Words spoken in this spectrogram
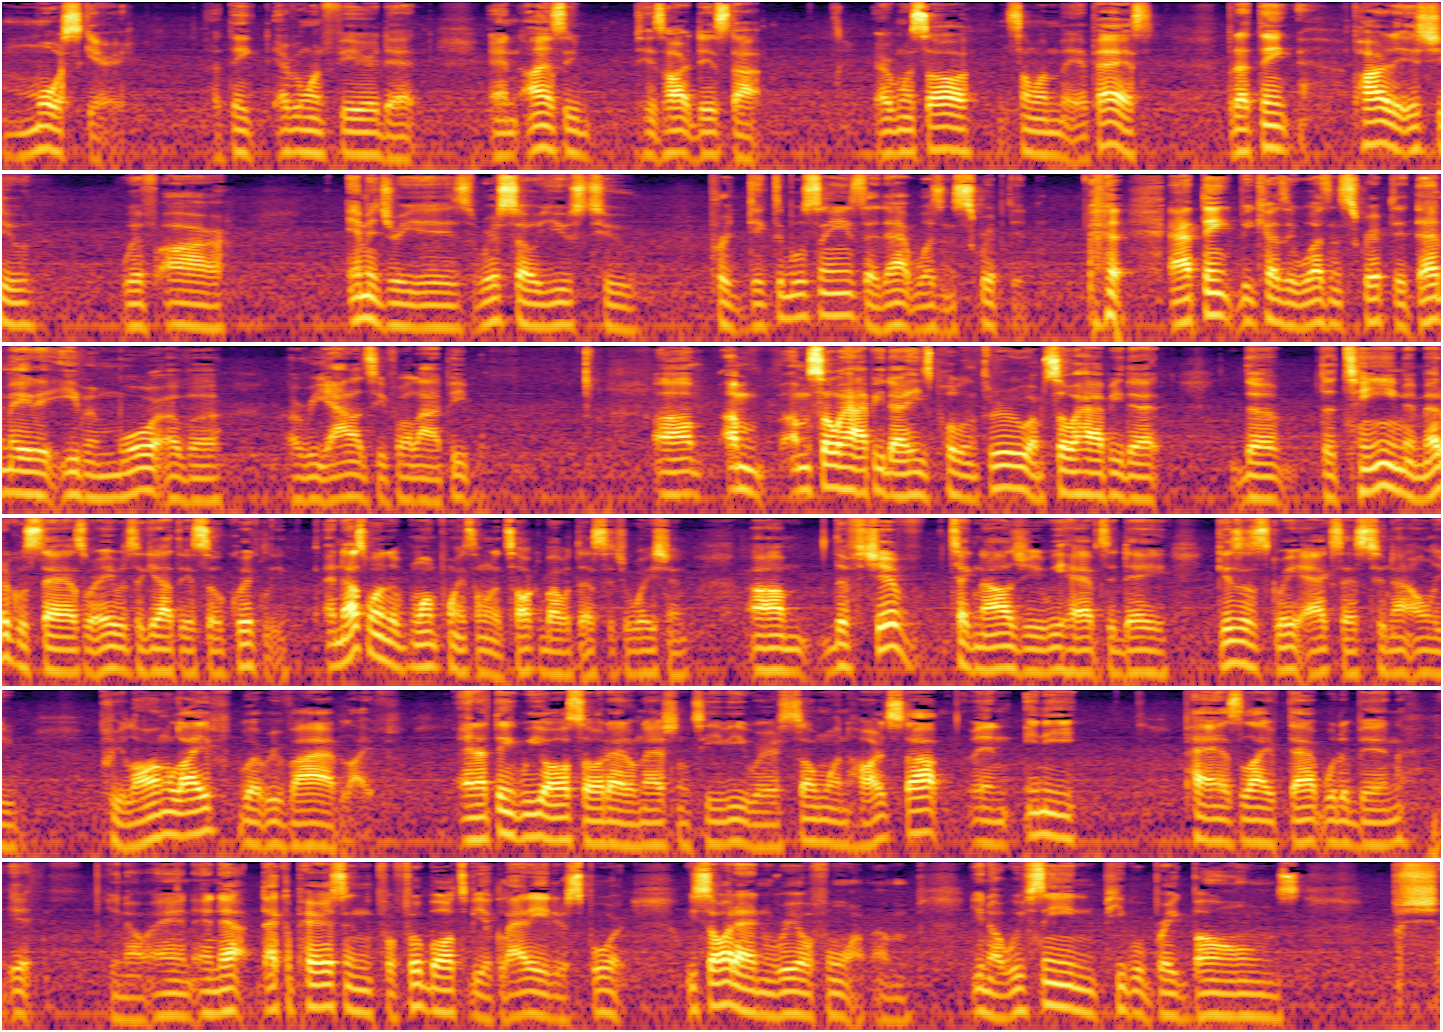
more scary. I think everyone feared that, and honestly, his heart did stop. Everyone saw someone may have passed, but I think part of the issue with our imagery is we're so used to predictable scenes that that wasn't scripted. and I think because it wasn't scripted, that made it even more of a, a reality for a lot of people. Um, I'm I'm so happy that he's pulling through. I'm so happy that the the team and medical staffs were able to get out there so quickly. And that's one of the one points I want to talk about with that situation. Um, the sheer technology we have today gives us great access to not only prolong life but revive life. And I think we all saw that on national TV where someone heart stopped in any past life that would have been it you know, and and that that comparison for football to be a gladiator sport, we saw that in real form. Um, you know, we've seen people break bones.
